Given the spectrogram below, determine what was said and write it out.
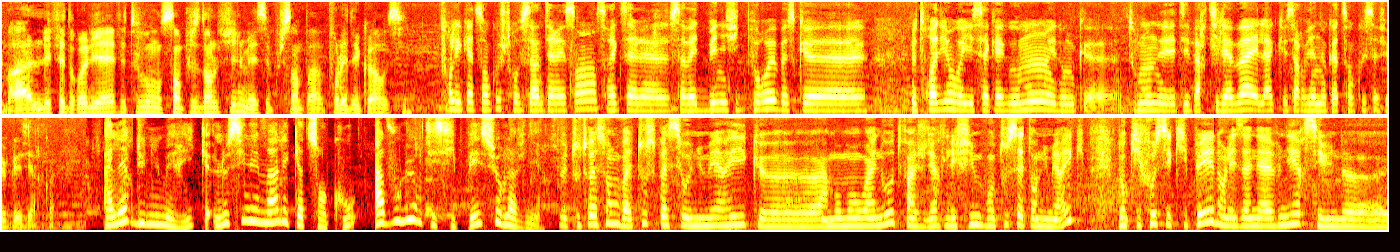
Bah l'effet de relief et tout, on se sent plus dans le film et c'est plus sympa pour les décors aussi. Pour les 400 coups, je trouve ça intéressant. C'est vrai que ça, ça va être bénéfique pour eux parce que le 3D, on voyait ça qu'à Gaumont et donc euh, tout le monde était parti là-bas et là que ça revienne aux 400 coups, ça fait plaisir. Quoi. À l'ère du numérique, le cinéma Les 400 coups a voulu anticiper sur l'avenir. De toute façon, on va tous passer au numérique euh, à un moment ou à un autre. Enfin, je veux dire, les films vont tous être en numérique. Donc il faut s'équiper. Dans les années à venir, c'est une, euh,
